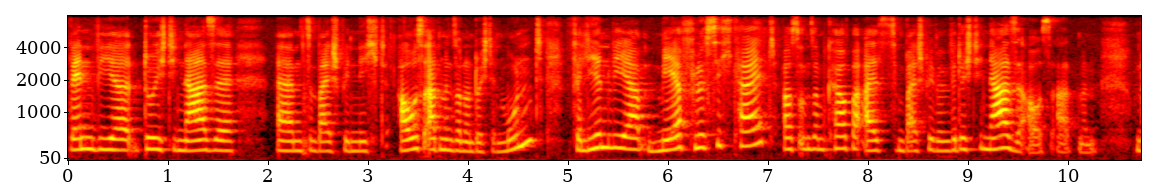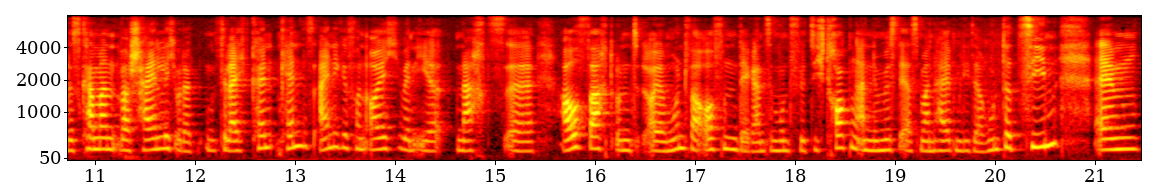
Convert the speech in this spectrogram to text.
wenn wir durch die Nase ähm, zum Beispiel nicht ausatmen, sondern durch den Mund, verlieren wir mehr Flüssigkeit aus unserem Körper als zum Beispiel, wenn wir durch die Nase ausatmen. Und das kann man wahrscheinlich oder vielleicht können, kennen es einige von euch, wenn ihr nachts äh, aufwacht und euer Mund war offen, der ganze Mund fühlt sich trocken an, ihr müsst erstmal einen halben Liter runterziehen, ähm,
